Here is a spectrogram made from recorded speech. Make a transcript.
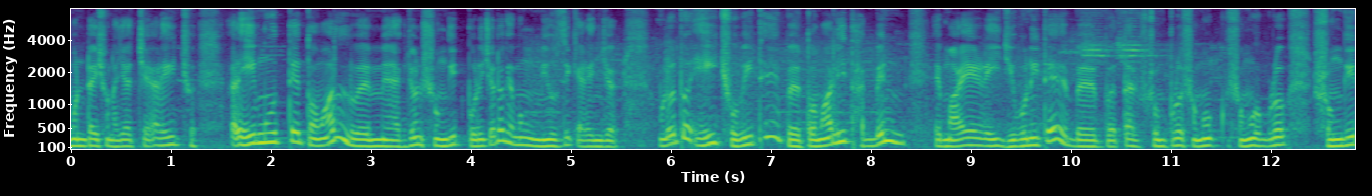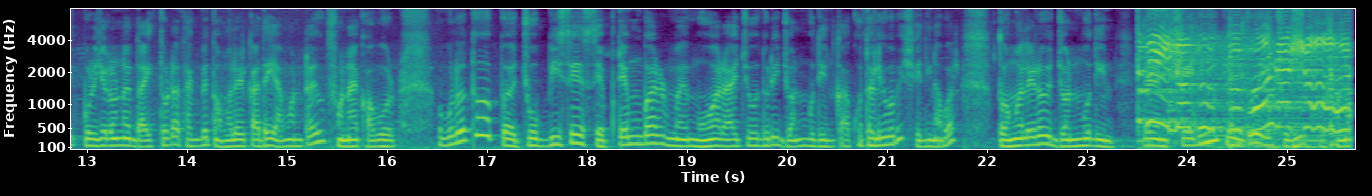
এমনটাই শোনা যাচ্ছে। আর এই আর এই মুহূর্তে তমাল একজন সংগীত পরিচালক এবং মিউজিক অ্যারেঞ্জার। মূলত এই ছবিতে তমালই থাকবেন মায়ের এই জীবনীতে তার সম্পূর্ণ সমগ্র সংগীত পরিচালনার দায়িত্বটা থাকবে তমালের কাঁধেই এমনটাই শোনা খবর। মূলত চব্বিশে সেপ্টেম্বর ম- মহুয়া রায়চৌধুরীর জন্মদিন, কাকতালীয় হবে সেদিন আবার তমালেরও জন্মদিন। সেদিনই কিন্তু এই ছবির ঘোষণা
